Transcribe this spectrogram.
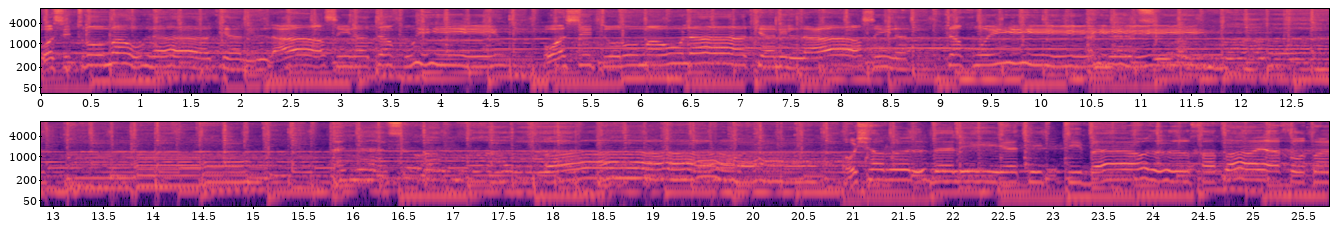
وستر مولاك للعاصين تقويم. وستر مولاك للعاصين تقويم. وشر البلية اتباع الخطايا خطا.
